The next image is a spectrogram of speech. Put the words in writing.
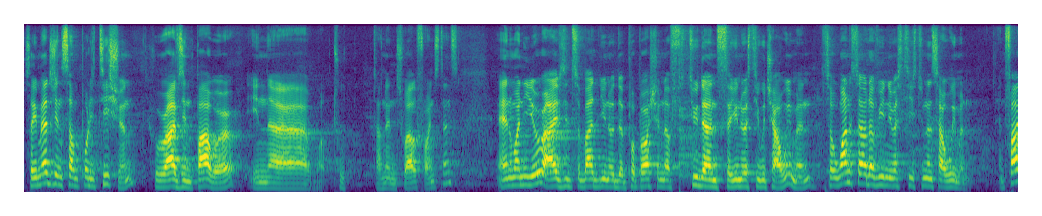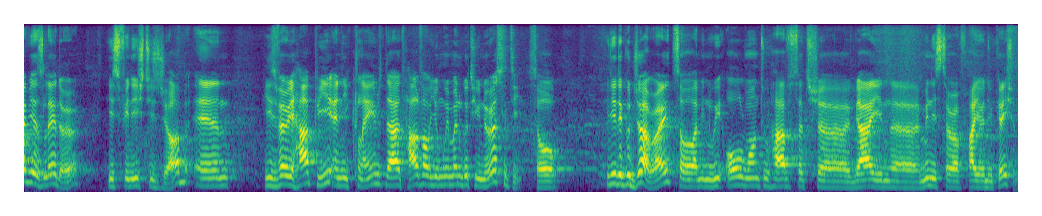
So imagine some politician who arrives in power in uh, 2012, for instance, and when he arrives, it's about you know, the proportion of students at university which are women. So one third of university students are women. And five years later, he's finished his job and he's very happy and he claims that half of young women go to university. So he did a good job, right? So I mean, we all want to have such a guy in the Minister of Higher Education.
